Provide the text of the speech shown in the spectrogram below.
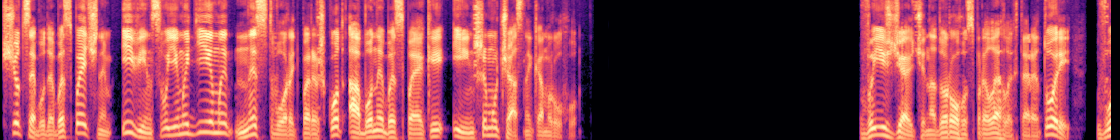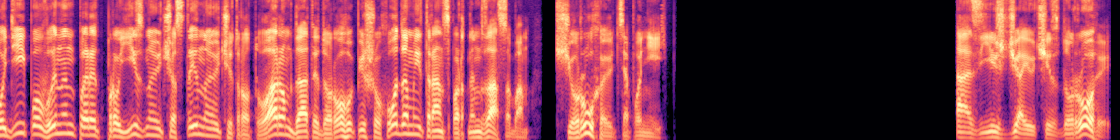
що це буде безпечним, і він своїми діями не створить перешкод або небезпеки іншим учасникам руху. Виїжджаючи на дорогу з прилеглих територій, водій повинен перед проїзною частиною чи тротуаром дати дорогу пішоходам і транспортним засобам, що рухаються по ній. А з'їжджаючи з дороги,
